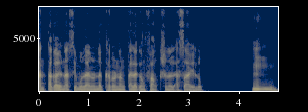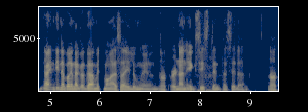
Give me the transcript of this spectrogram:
ang tagal na simula nung nagkaroon ng talagang functional asylum. Mm. Ah, hindi na ba nagagamit mga asylum ngayon? Not- Or non-existent na sila? Not,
